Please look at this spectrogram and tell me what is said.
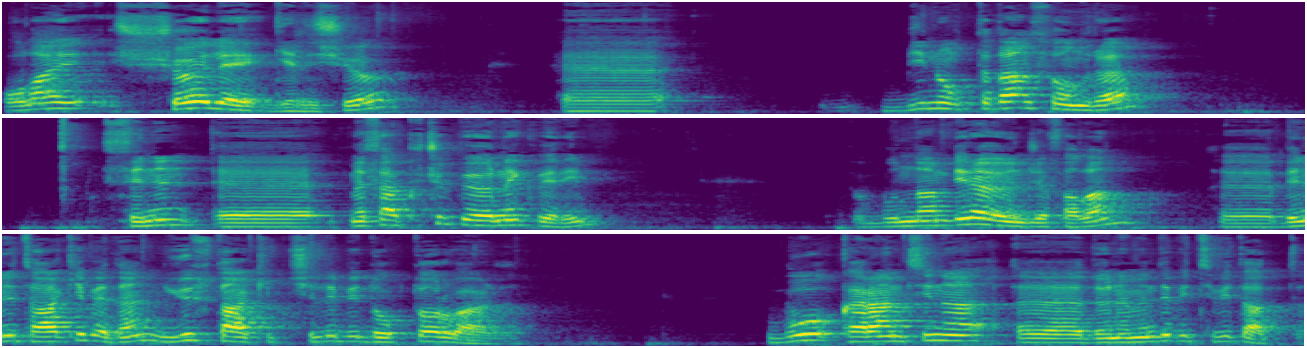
olay şöyle gelişiyor. Ee, bir noktadan sonra senin e, mesela küçük bir örnek vereyim. Bundan bir ay önce falan e, beni takip eden 100 takipçili bir doktor vardı. Bu karantina e, döneminde bir tweet attı.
